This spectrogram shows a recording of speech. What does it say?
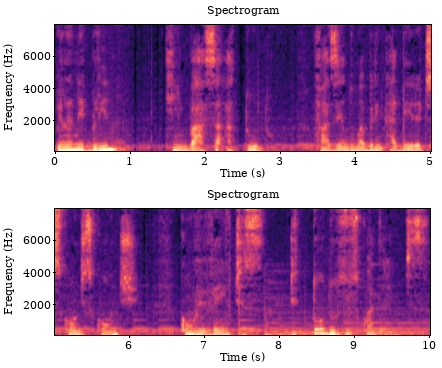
pela neblina que embaça a tudo, fazendo uma brincadeira de esconde-esconde conviventes de todos os quadrantes.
